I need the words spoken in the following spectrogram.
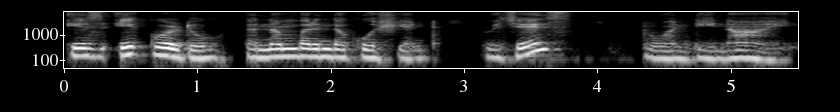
is equal to the number in the quotient, which is 29.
